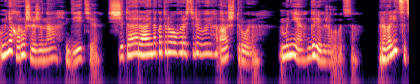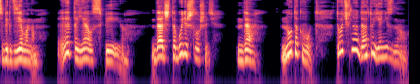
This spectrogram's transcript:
У меня хорошая жена, дети. Считая Райна, которого вырастили вы, аж трое. Мне грех жаловаться. Провалиться тебе к демонам. Это я успею. Дальше-то будешь слушать? Да. Ну так вот, точную дату я не знал,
